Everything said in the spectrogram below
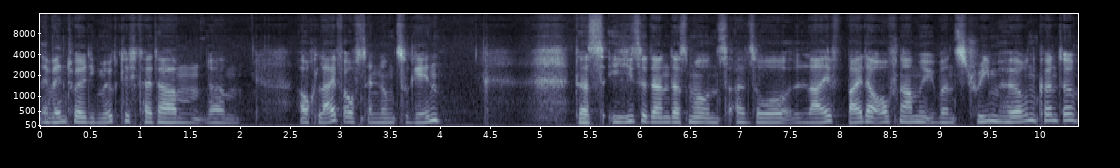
eventuell die Möglichkeit haben, ähm, auch live auf Sendung zu gehen. Das hieße dann, dass man uns also live bei der Aufnahme über den Stream hören könnte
